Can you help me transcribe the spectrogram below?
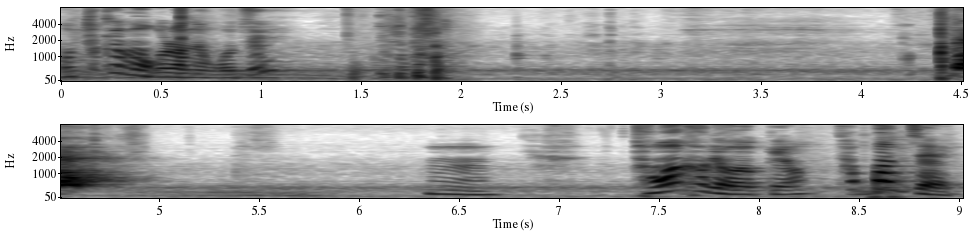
어떻게 먹으라는 거지? 정확하게 먹을게요. 첫 번째,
